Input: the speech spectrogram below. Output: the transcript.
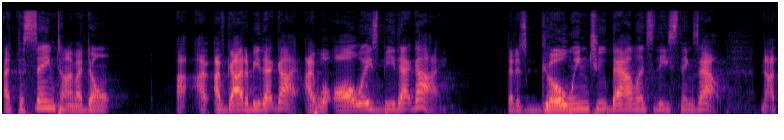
At the same time, I don't, I, I've got to be that guy. I will always be that guy that is going to balance these things out. Not,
